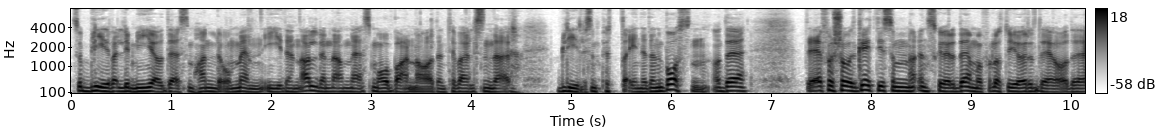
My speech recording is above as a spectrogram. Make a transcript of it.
så, blir veldig mye av det som handler om menn i den alderen, da, med småbarn og den tilværelsen der, blir liksom putta inn i den båsen. Og det, det er for så vidt greit, de som ønsker å gjøre det, må få lov til å gjøre det, og det,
